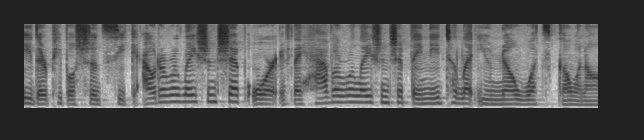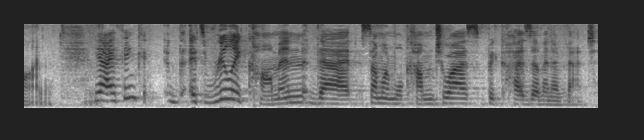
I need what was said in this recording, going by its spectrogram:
either people should seek out a relationship or if they have a relationship, they need to let you know what's going on. Yeah, I think it's really common that someone will come to us because of an event.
